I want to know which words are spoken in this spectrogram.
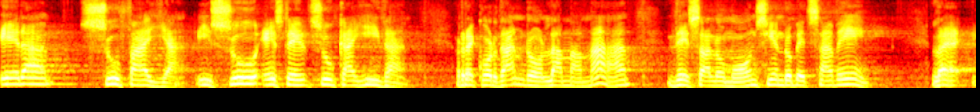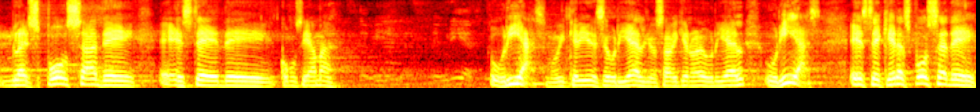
era su falla y su, este, su caída, recordando la mamá de Salomón siendo Betsabé, la, la esposa de, este, de, ¿cómo se llama? Urias, muy querido ese Uriel, yo sabía que no era Uriel, Urias, este que era esposa de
